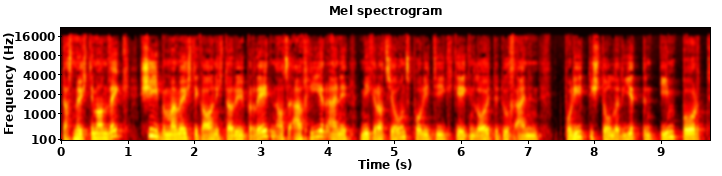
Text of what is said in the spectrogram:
Das möchte man wegschieben, man möchte gar nicht darüber reden. Also auch hier eine Migrationspolitik gegen Leute durch einen politisch tolerierten Import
